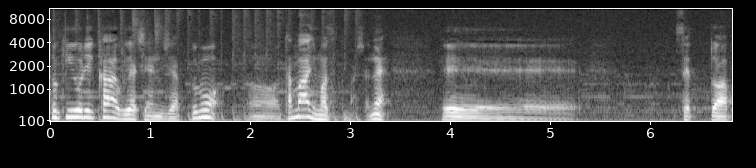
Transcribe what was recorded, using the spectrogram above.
時折カーブやチェンジアップも、たまに混ぜてましたね。えー、セットアッ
